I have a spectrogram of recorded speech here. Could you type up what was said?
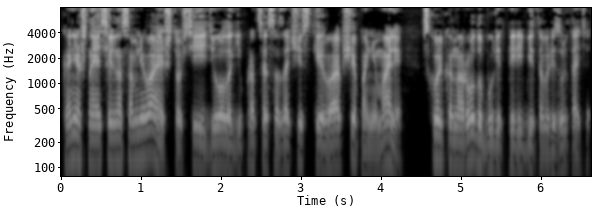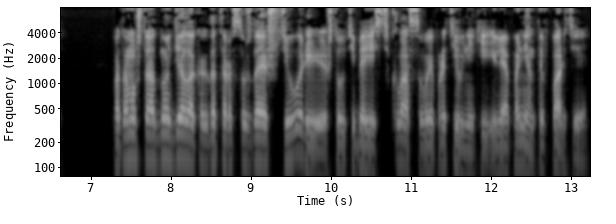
Конечно, я сильно сомневаюсь, что все идеологи процесса зачистки вообще понимали, сколько народу будет перебито в результате. Потому что одно дело, когда ты рассуждаешь в теории, что у тебя есть классовые противники или оппоненты в партии,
